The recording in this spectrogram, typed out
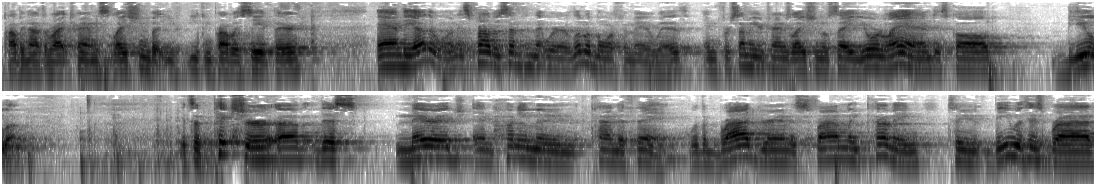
Probably not the right translation, but you, you can probably see it there. And the other one is probably something that we're a little more familiar with. And for some of your translation will say your land is called Beulah. It's a picture of this marriage and honeymoon kind of thing where the bridegroom is finally coming to be with his bride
